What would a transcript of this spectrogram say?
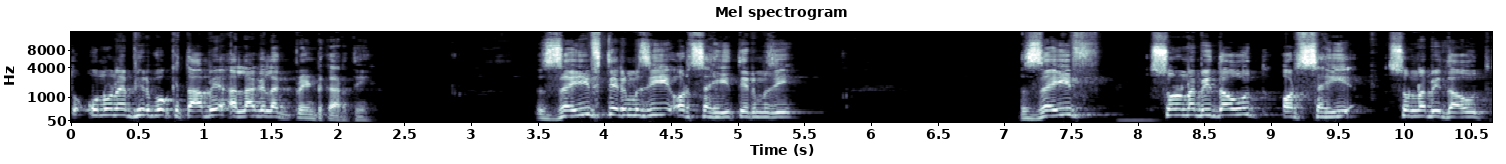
تو انہوں نے پھر وہ کتابیں الگ الگ پرنٹ کر دی ضعیف ترمزی اور صحیح ترمزی ضعیف سن نبی داؤد اور صحیح سن نبی داؤد۔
